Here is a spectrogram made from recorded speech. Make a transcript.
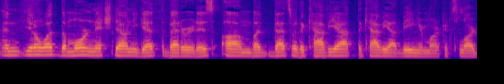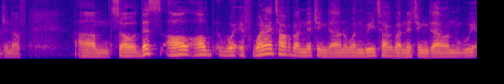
And you know what? The more niche down you get, the better it is. Um, but that's where the caveat, the caveat being your market's large enough. Um, so this all all if when I talk about niching down or when we talk about niching down, we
